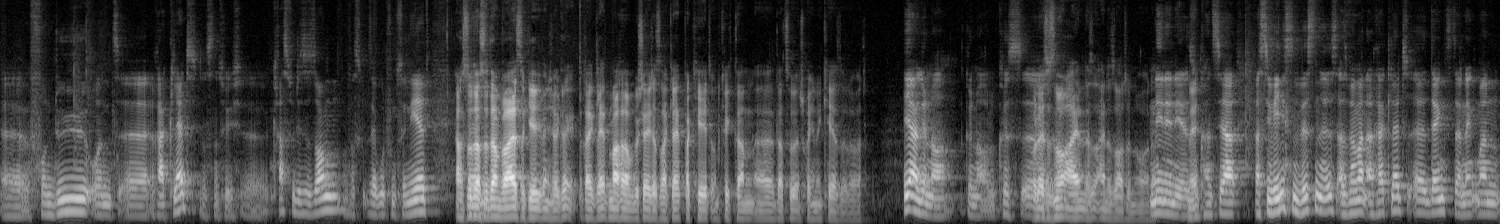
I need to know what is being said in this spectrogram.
äh, Fondue und äh, Raclette. Das ist natürlich äh, krass für die Saison, was sehr gut funktioniert. Ach so, dass du dann weißt, okay, wenn ich Raclette- mache, dann bestelle ich das Raclette-Paket und krieg dann dazu entsprechende Käse oder was? Ja, genau, genau. Du kriegst, äh, Oder ist es nur ein, das ist eine Sorte nur? Oder? Nee, nee, nee. Also Nee? Du kannst ja, was die wenigsten wissen ist, also wenn man an Raclette äh, denkt, dann denkt man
